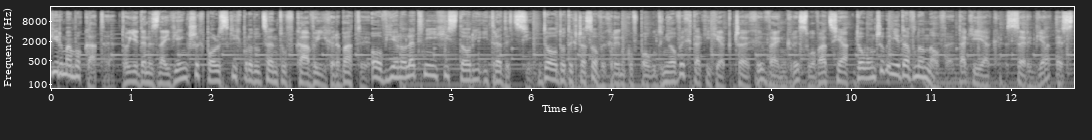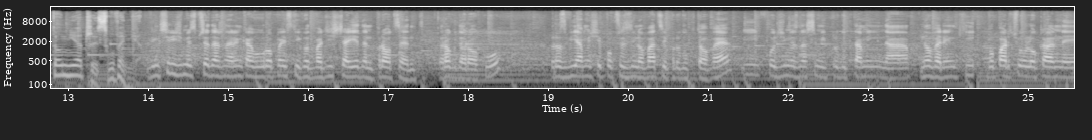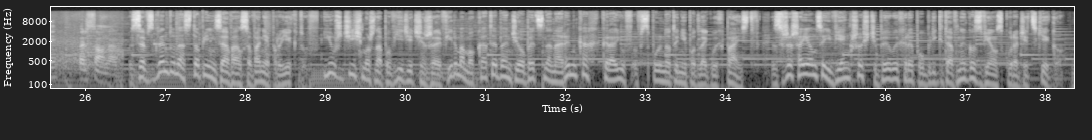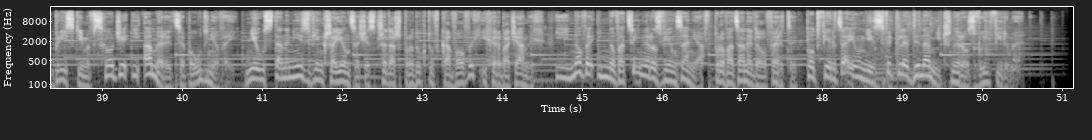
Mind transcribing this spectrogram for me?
Firma Mokate to jeden z największych polskich producentów kawy i herbaty o wieloletniej historii i tradycji. Do dotychczasowych rynków południowych, takich jak Czechy, Węgry, Słowacja, dołączyły niedawno nowe, takie jak Serbia, Estonia czy Słowenia. Zwiększyliśmy sprzedaż na rynkach europejskich o 21% rok do roku. Rozwijamy się poprzez innowacje produktowe i wchodzimy z naszymi produktami na nowe rynki w oparciu o lokalny personel. Ze względu na stopień zaawansowania projektów, już dziś można powiedzieć, że firma Mokate będzie obecna na rynkach krajów Wspólnoty Niepodległych Państw, zrzeszającej większość byłych republik dawnego Związku Radzieckiego, Bliskim Wschodzie i Ameryce Południowej. Nieustannie zwiększająca się sprzedaż produktów kawowych i herbacianych i nowe innowacyjne rozwiązania wprowadzane do oferty potwierdzają niezwykle dynamiczny rozwój firmy.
